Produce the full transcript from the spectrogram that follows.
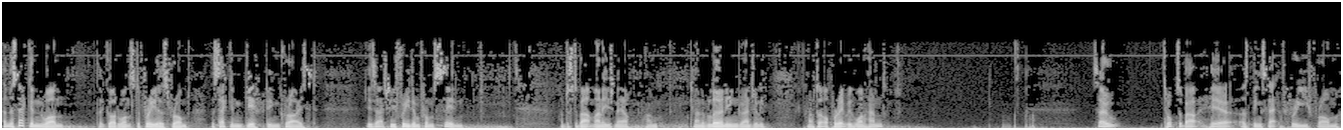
And the second one that God wants to free us from, the second gift in Christ, is actually freedom from sin. I'm just about managed now. I'm kind of learning gradually how to operate with one hand. So, talked about here as being set free from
